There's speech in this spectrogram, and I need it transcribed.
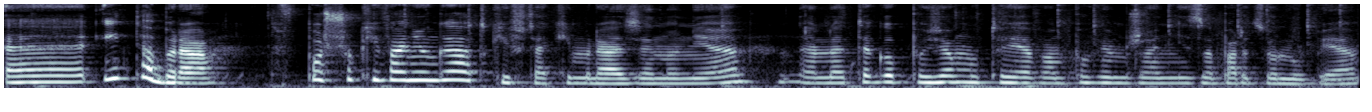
E, I dobra, w poszukiwaniu geotki w takim razie, no nie? Ale tego poziomu to ja wam powiem, że nie za bardzo lubię.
